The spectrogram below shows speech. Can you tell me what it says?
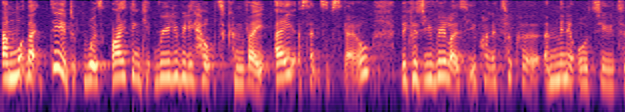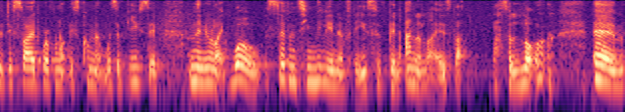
And what that did was, I think it really, really helped to convey, A, a sense of scale, because you realise that you kind of took a, a, minute or two to decide whether or not this comment was abusive, and then you're like, whoa, 70 million of these have been analysed, that, that's a lot. Um,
